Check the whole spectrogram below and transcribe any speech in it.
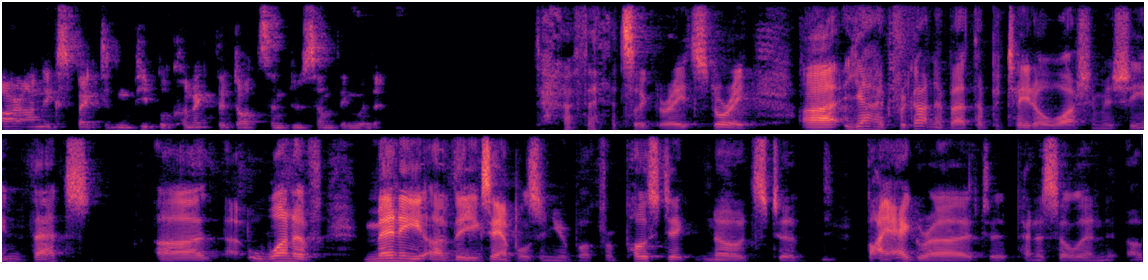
are unexpected and people connect the dots and do something with it. That's a great story. Uh, yeah, I'd forgotten about the potato washing machine. That's uh, one of many of the examples in your book, from post-it notes to Viagra to penicillin. Uh,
